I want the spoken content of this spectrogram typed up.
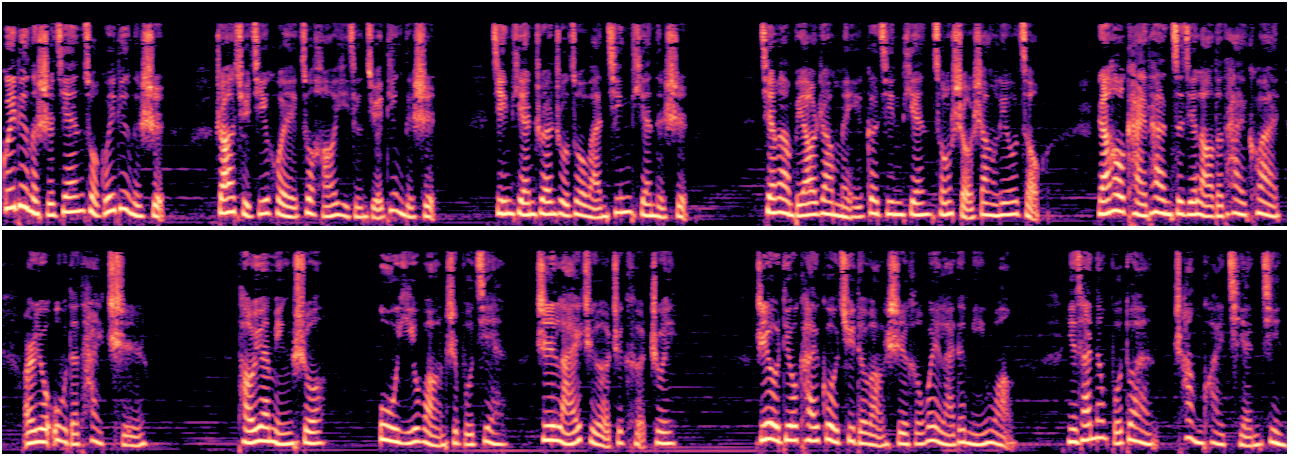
规定的时间做规定的事，抓取机会做好已经决定的事。今天专注做完今天的事，千万不要让每一个今天从手上溜走，然后慨叹自己老得太快而又悟得太迟。陶渊明说：“悟以往之不见。”知来者之可追，只有丢开过去的往事和未来的迷惘，你才能不断畅快前进。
